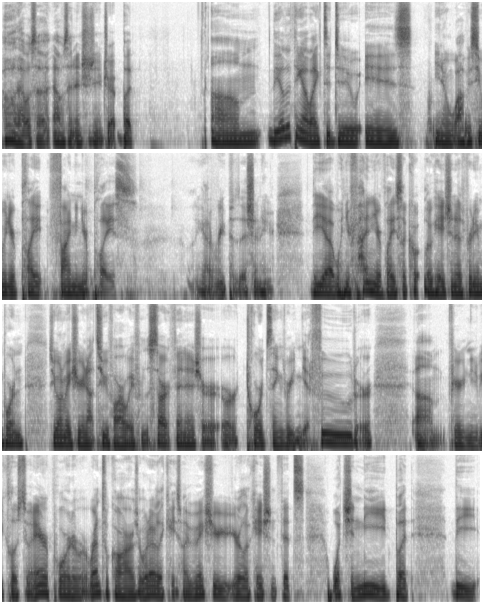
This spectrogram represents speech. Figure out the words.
Oh, that was a that was an interesting trip. But um, the other thing I like to do is, you know, obviously when you're play, finding your place, I got to reposition here. The uh, when you're finding your place, the location is pretty important. So you want to make sure you're not too far away from the start finish or, or towards things where you can get food or um, if you need to be close to an airport or rental cars or whatever the case might be. Make sure your, your location fits what you need. But the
